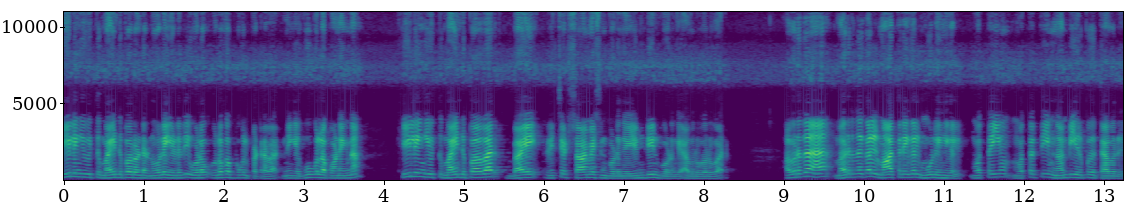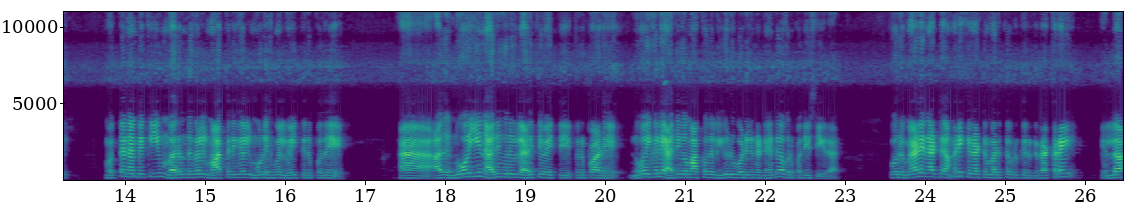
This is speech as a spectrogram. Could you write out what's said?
ஹீலிங் வித் மைண்ட் பவர் என்ற நூலை எழுதி உலக உலக புகழ் பெற்றவர். நீங்கள் கூகுளில் போனீங்கன்னா healing with mind power by Richard சாமேஸ்ன்னு போடுங்க எம்டின்னு போடுங்க அவர் வருவார். அவர் தான் மருந்துகள் மாத்திரைகள் மூலிகைகள் மொத்தையும் மொத்தத்தையும் நம்பி இருப்பது தவறு. மொத்த நம்பிக்கையும் மருந்துகள் மாத்திரைகள் மூலிகைகள் வைத்திருப்பது அது நோயின் அறிகுறிகளை அழித்து வைத்து பிற்பாடு நோய்களை அதிகமாக்குவதில் ஈடுபடுகின்றன என்று அவர் பதிவு செய்கிறார். ஒரு மேலை நாட்டு அமெரிக்க நாட்டு மருத்துவருக்கு இருக்கிற அக்கறை எல்லா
